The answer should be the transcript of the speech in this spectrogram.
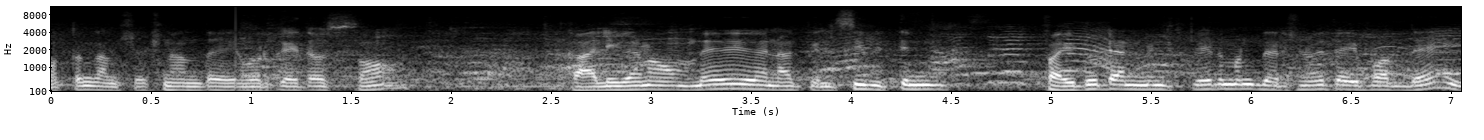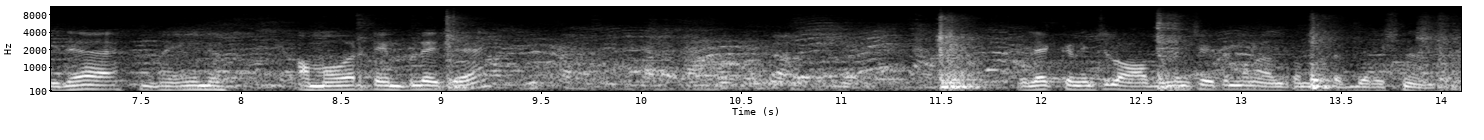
మొత్తం కన్స్ట్రక్షన్ అంతా వరకు అయితే వస్తాం. ఖాళీగానే ఉంది. నాకు తెలిసి విత్ ఇన్ ఫైవ్ టు టెన్ మినిట్స్లో అయితే మనకు దర్శనం అయితే అయిపోద్ది. ఇదే మెయిన్ అమ్మవారి టెంపుల్ అయితే. ఇలా ఇక్కడి నుంచి లోపల నుంచి అయితే మనం వెళ్తాం అన్నమాట దర్శనానికి.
